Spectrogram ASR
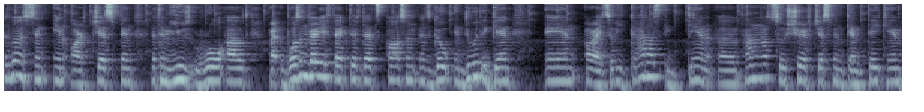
let's go and send in our chest Chespin let him use roll out all right wasn't very effective that's awesome let's go and do it again and all right so he got us again um, i'm not so sure if Chespin can take him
